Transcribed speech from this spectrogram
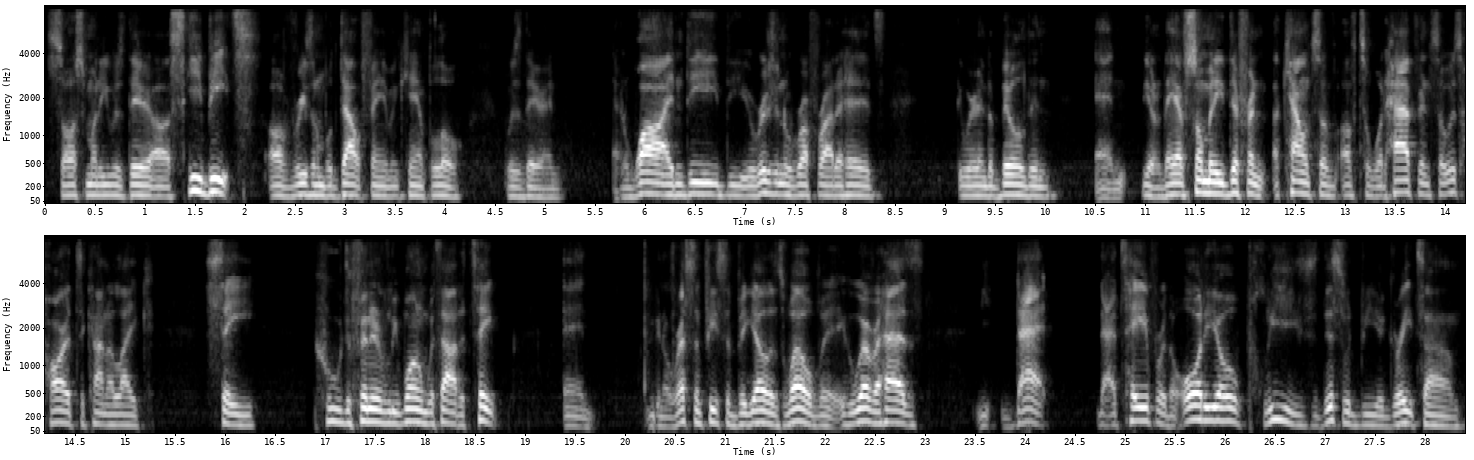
Sauce Money was there. Uh, Ski Beatz of Reasonable Doubt fame and Camp Lo was there, and and why indeed the original Ruff Ryder heads were in the building and you know they have so many different accounts of of to what happened. So it's hard to kind of like say who definitively won without a tape. And you know rest in peace to Big L as well. But whoever has that that tape or the audio please this would be a great time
